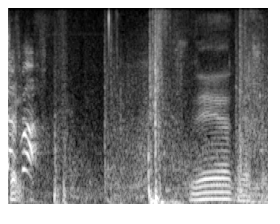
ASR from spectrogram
Schön. Sehr, sehr schön.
